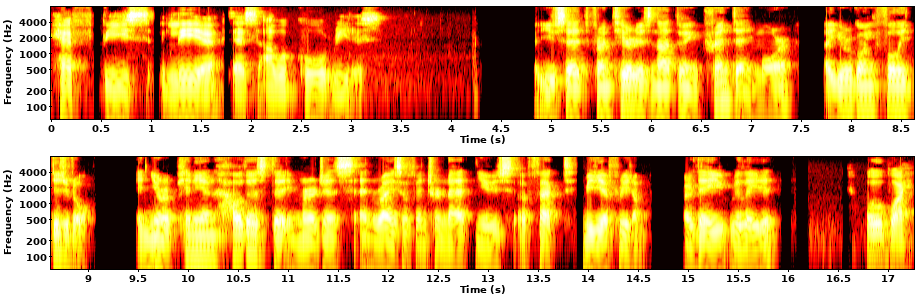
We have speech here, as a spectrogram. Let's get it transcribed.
have these layer as our core readers. You said Frontier is not doing print anymore. Uh, you're going fully digital. In your opinion, how does the emergence and rise of internet news affect media freedom? Are they related? Oh boy.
